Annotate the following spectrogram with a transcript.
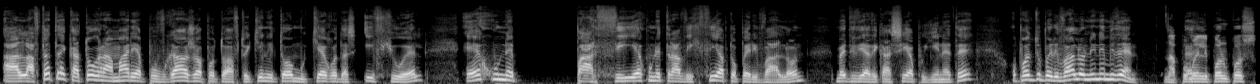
αλλά αυτά τα 100 γραμμάρια που βγάζω από το αυτοκίνητό μου καίγοντας e-fuel έχουν πάρθει, έχουν τραβηχθεί από το περιβάλλον με τη διαδικασία που γίνεται, οπότε το περιβάλλον είναι μηδέν. Να πούμε ε, λοιπόν πώς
